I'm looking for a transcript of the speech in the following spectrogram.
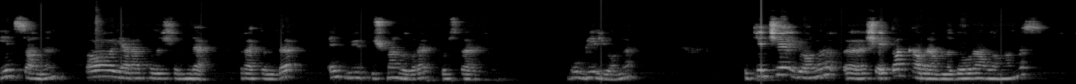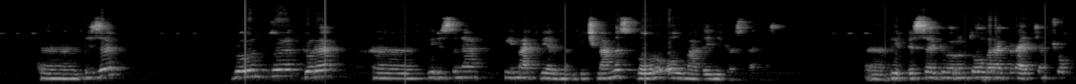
insanın ta yaratılışında, fıtratında en büyük düşman olarak gösterilir. Bu bir yönü. İkinci yönü e, şeytan kavramını doğru anlamamız e, bize görüntüye göre e, birisine kıymet verme, biçmemiz doğru olmadığını gösterir. Birisi görüntü olarak belki çok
